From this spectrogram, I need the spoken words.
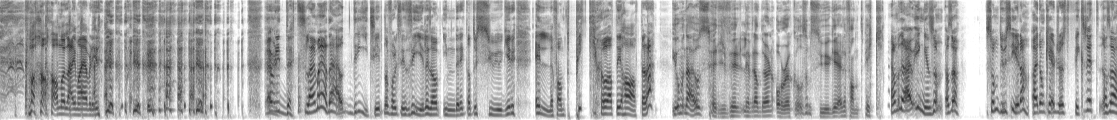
Faen så lei meg jeg blir. Jeg blir dødslei meg. Ja. Det er jo dritkjipt når folk sier- liksom indirekte at du suger elefantpikk, og at de hater deg. Jo, men det er jo serverleverandøren Oracle som suger elefantpikk. Ja, men det er jo ingen som Altså, som du sier, da. I don't care, just fix it. Altså,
